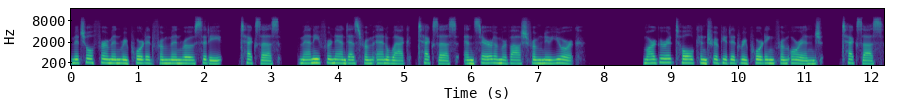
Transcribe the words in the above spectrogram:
Mitchell Ferman reported from Monroe City, Texas, Manny Fernandez from Anahuac, Texas, and Sarah Mervosh from New York. Margaret Toll contributed reporting from Orange, Texas.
